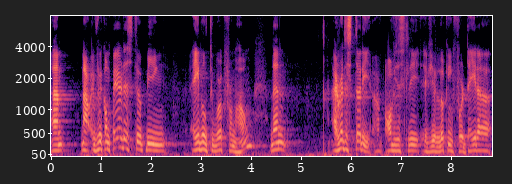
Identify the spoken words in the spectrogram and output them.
Um, now, if we compare this to being able to work from home, then I read a study. Obviously, if you're looking for data,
